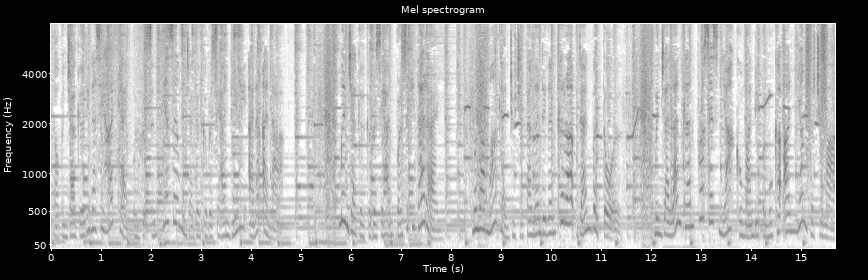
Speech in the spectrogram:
atau penjaga dinasihatkan untuk sentiasa menjaga kebersihan diri anak-anak. Menjaga kebersihan persekitaran, Mengamalkan cuci tangan dengan kerap dan betul. Menjalankan proses nyahkuman di permukaan yang tercemar.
